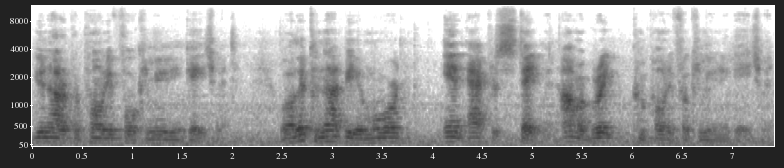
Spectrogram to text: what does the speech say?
you're not a proponent for community engagement. Well, there could not be a more inaccurate statement. I'm a great component for community engagement.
